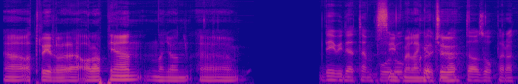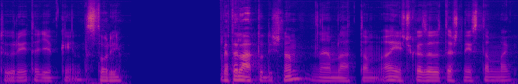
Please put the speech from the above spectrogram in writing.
A trailer alapján nagyon David Attenborough kölcsönadta az operatőrét egyébként. sztori. De te láttad is, nem? Nem láttam. Én is csak az előttest néztem meg.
